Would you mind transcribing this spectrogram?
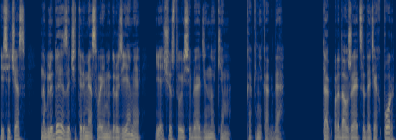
И сейчас, наблюдая за четырьмя своими друзьями, я чувствую себя одиноким, как никогда. Так продолжается до тех пор,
